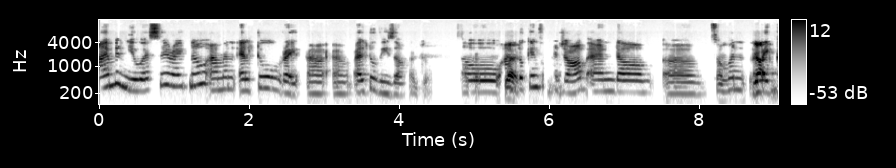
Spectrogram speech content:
I'm in USA right now. I'm an L2 right uh, uh, L2 visa. L2. So Yeah. I'm looking for a job and um uh, someone Yeah. like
